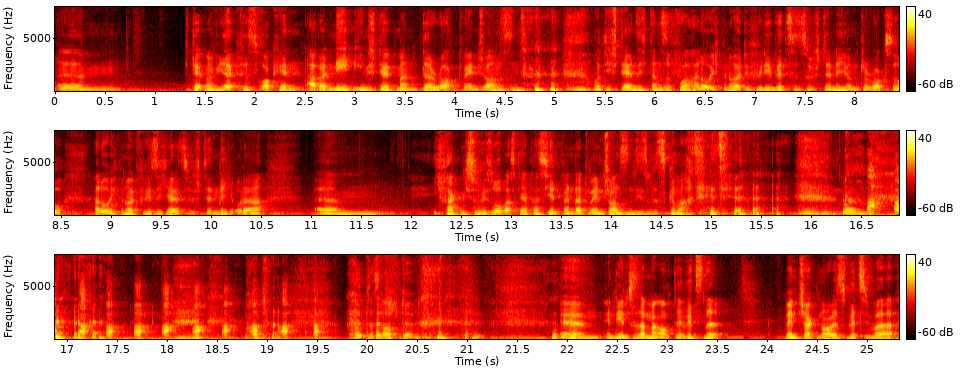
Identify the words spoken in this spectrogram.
ähm, stellt man wieder Chris Rock hin, aber neben ihn stellt man The Rock, Dwayne Johnson. und die stellen sich dann so vor, hallo, ich bin heute für die Witze zuständig. Und The Rock so, hallo, ich bin heute für die Sicherheit zuständig. Oder ähm, ich frage mich sowieso, was wäre passiert, wenn da Dwayne Johnson diesen Witz gemacht hätte. Ähm, ob, ob das, auch, ähm, in dem Zusammenhang auch der Witz, ne? Wenn Chuck Norris Witz über,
